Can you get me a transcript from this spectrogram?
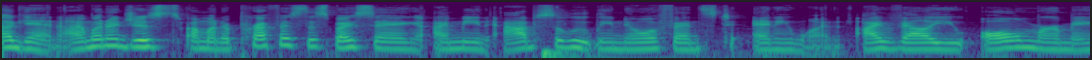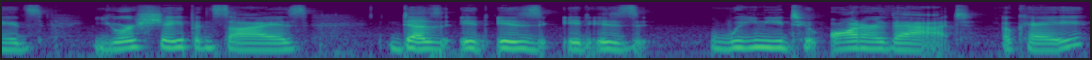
Again, I'm going to just I'm going to preface this by saying I mean absolutely no offense to anyone. I value all mermaids. Your shape and size does it is it is we need to honor that, okay?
